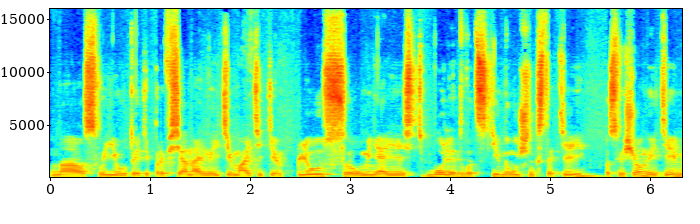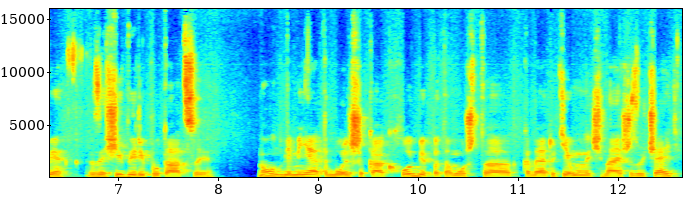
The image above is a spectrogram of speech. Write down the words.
на свои вот эти профессиональные тематики. Плюс у меня есть более 20 научных статей, посвященные теме защиты репутации. Ну, для меня это больше как хобби, потому что когда эту тему начинаешь изучать,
